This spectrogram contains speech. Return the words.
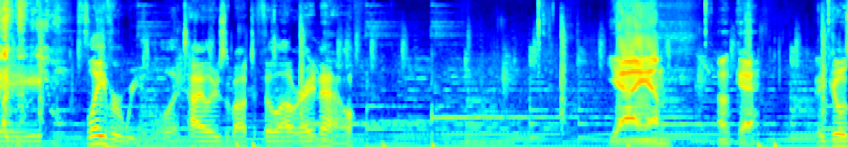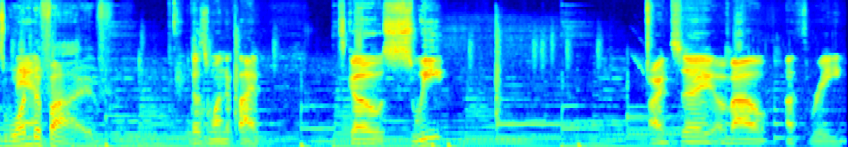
a flavor wheel that Tyler's about to fill out right now. Yeah, I am. Okay. It goes one to Man. five. Goes one to five. Let's go sweet. I'd say about a three.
